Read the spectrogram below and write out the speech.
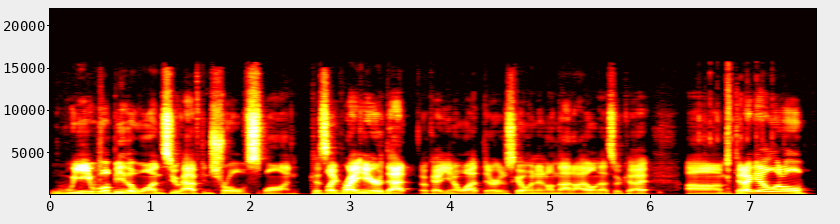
we will be the ones who have control of spawn. Because, like, right here, that... Okay, you know what? They're just going in on that island. That's okay. Um, can I get a little...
